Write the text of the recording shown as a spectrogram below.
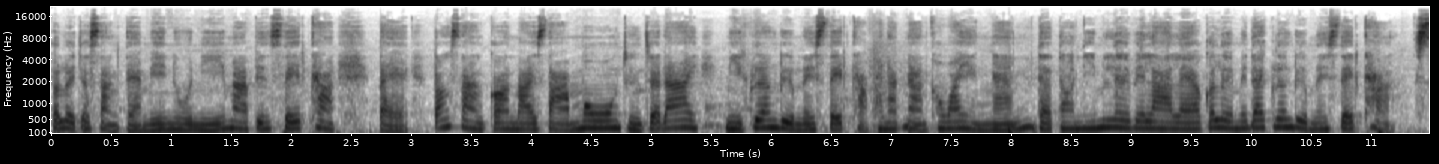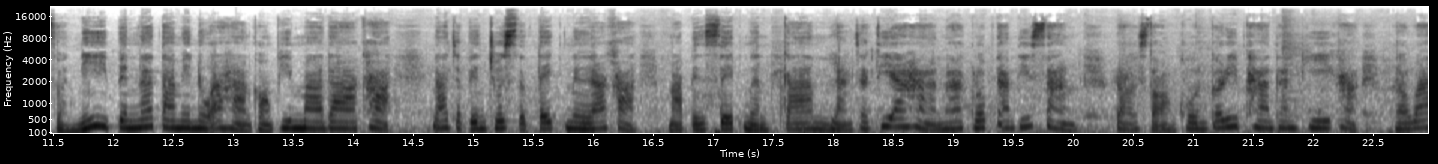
ก็เลยจะสั่งแต่เมนูนี้มาเป็นเซตค่ะ แต่ต้องสั่งก่อนบ่ายสามโมงถึงจะได้มีเครื่องดื่มในเซตค่ะ พนักงานเขาว่าอย่างนั้น แต่ตอนนี้เลยเวลาแล้วก็เลยไม่ได้เครื่องดื่มในเซตค่ะ ส่วนนี้เป็นหน้าตาเมนูอาหารของพิมมาดาค่ะ น่าจะเป็นชุดสเต็กเนื้อค่ะ มาเป็นเซตเหมือนกัน หลังจากที่อาหารมาครบตามที่สั่ง เราสองคนก็รีบทานทันทีค่ะ เพราะว่า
